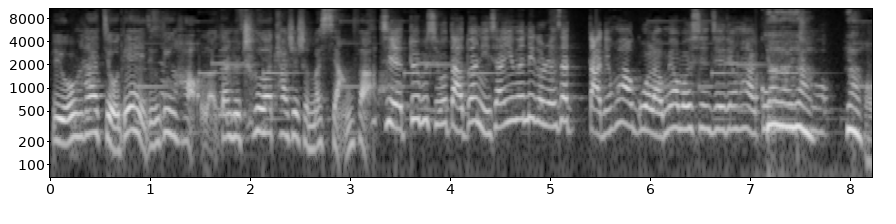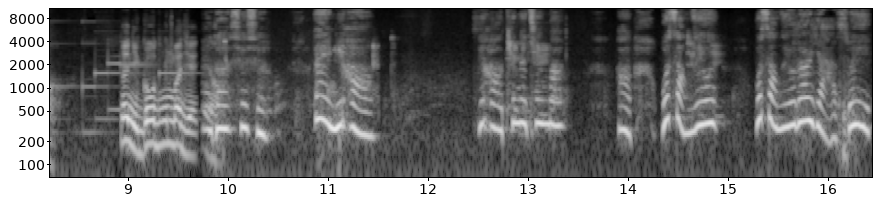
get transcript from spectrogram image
比如说他酒店已经订好了，但是车他是什么想法？姐，对不起，我打断你一下，因为那个人在打电话过来，我们要不要先接电话？要要要要。那你沟通吧，姐。好的，谢谢。哎，你好，你好，听得清吗？啊，我嗓子有我嗓子有点哑，所以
